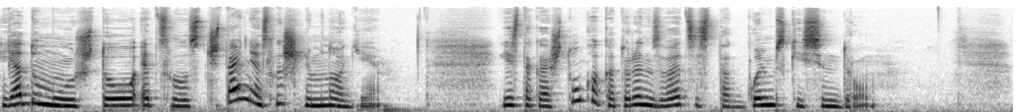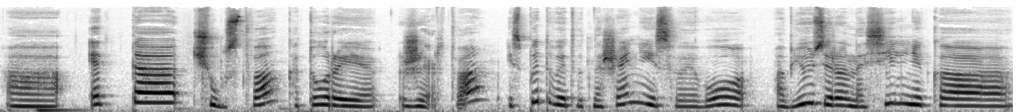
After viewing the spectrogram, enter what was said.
Я думаю, что это словосочетание слышали многие. Есть такая штука, которая называется стокгольмский синдром. А, Это чувства, которые жертва испытывает в отношении своего абьюзера, насильника,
